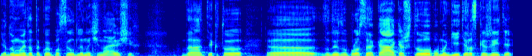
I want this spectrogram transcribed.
Я думаю, это такой посыл для начинающих, да, те, кто э, задают вопросы, а как, а что, помогите, расскажите.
